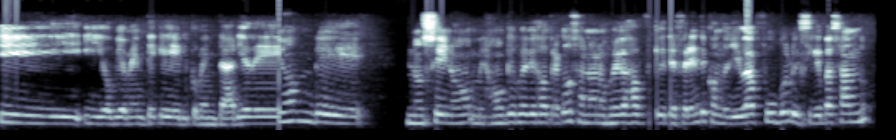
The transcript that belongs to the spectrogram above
Y, y obviamente que el comentario de, de no sé, no, mejor que juegues a otra cosa, no, no juegas a referentes cuando yo iba a fútbol y sigue pasando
